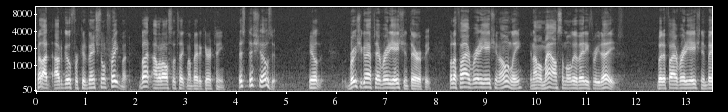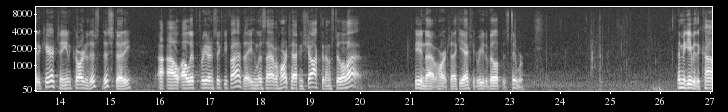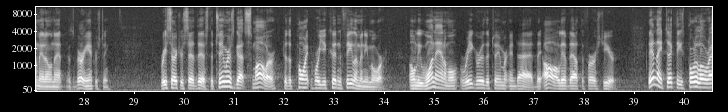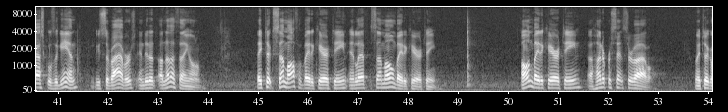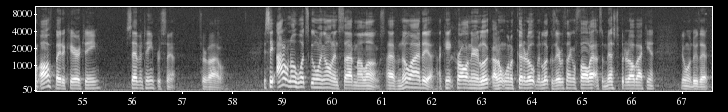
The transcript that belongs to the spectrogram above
Well, I'd, I would go for conventional treatment, but I would also take my beta-carotene. This, this shows it. You know, Bruce, you're going to have to have radiation therapy. Well, if I have radiation only, and I'm a mouse, I'm going to live 83 days. But if I have radiation and beta-carotene, according to this, this study, I, will I'll live 365 days unless I have a heart attack and shock that I'm still alive. He didn't die of a heart attack. He actually redeveloped his tumor. Let me give you the comment on that. It's very interesting. Researchers said this, the tumors got smaller to the point where you couldn't feel them anymore. Only one animal regrew the tumor and died. They all lived out the first year. Then they took these poor little rascals again, these survivors, and did a, another thing on them. They took some off of beta-carotene and left some on beta-carotene. On beta-carotene, 100% survival. When they took them off beta-carotene, 17% survival. You see, I don't know what's going on inside my lungs. I have no idea. I can't crawl in there and look. I don't want to cut it open and look because everything will fall out and it's a mess to put it all back in. You don't want to do that.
